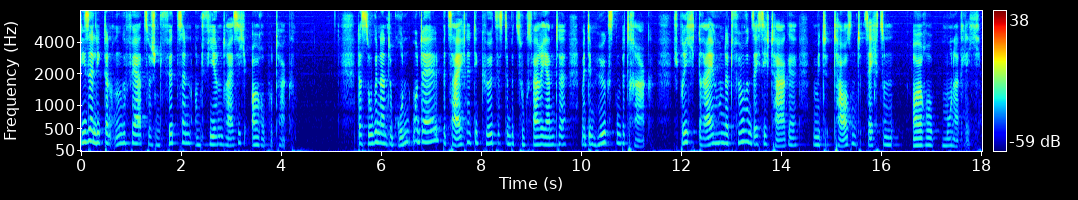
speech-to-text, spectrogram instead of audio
Dieser liegt dann ungefähr zwischen 14 und 34 Euro pro Tag. Das sogenannte Grundmodell bezeichnet die kürzeste Bezugsvariante mit dem höchsten Betrag, sprich 365 Tage mit 1016 Euro monatlich.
